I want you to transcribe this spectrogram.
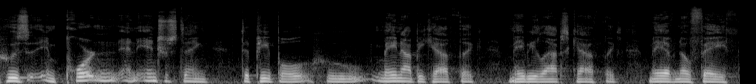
who's important and interesting to people who may not be Catholic, may be lapsed Catholics, may have no faith,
